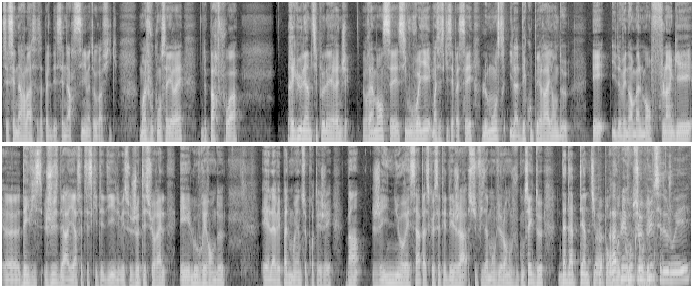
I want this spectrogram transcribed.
ces scénars-là, ça s'appelle des scénars cinématographiques. Moi, je vous conseillerais de parfois réguler un petit peu la RNG. Vraiment, c'est si vous voyez, moi, c'est ce qui s'est passé. Le monstre, il a découpé Rai en deux. Et il devait normalement flinguer euh, Davis juste derrière. C'était ce qui était dit. Il devait se jeter sur elle et l'ouvrir en deux. Et elle n'avait pas de moyen de se protéger. Ben, j'ai ignoré ça parce que c'était déjà suffisamment violent. Donc je vous conseille de d'adapter un petit peu pour votre groupe que le but c'est de jouer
